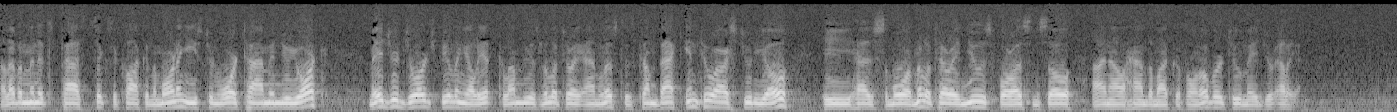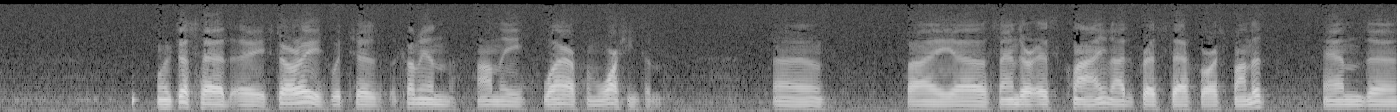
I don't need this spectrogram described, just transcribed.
11 minutes past 6 o'clock in the morning, Eastern Wartime in New York, Major George Fielding Eliot, Columbia's military analyst, has come back into our studio. He has some more military news for us, and so I now hand the microphone over to Major Eliot. We've just had a story which has come in on the wire from Washington uh, by uh, Sandor S. Klein, United Press staff correspondent, and uh,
